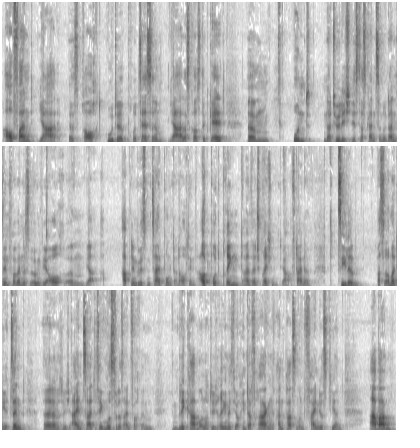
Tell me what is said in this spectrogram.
Aufwand. Ja, es braucht gute Prozesse. Ja, das kostet Geld. Ähm, und Natürlich ist das Ganze nur dann sinnvoll, wenn es irgendwie auch ähm, ja, ab einem gewissen Zeitpunkt dann auch den Output bringt, also entsprechend ja auf deine Ziele, was auch immer die jetzt sind, äh, dann natürlich einzahlt. Deswegen musst du das einfach im, im Blick haben und natürlich regelmäßig auch hinterfragen, anpassen und feinjustieren. Aber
